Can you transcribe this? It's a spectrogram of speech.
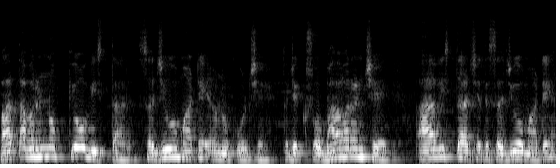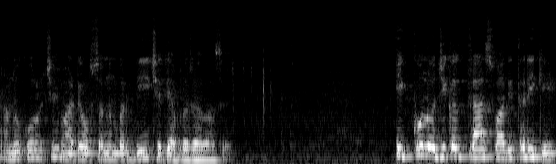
વાતાવરણનો કયો વિસ્તાર સજીવો માટે અનુકૂળ છે? તો જે શોભાવરણ છે, આ વિસ્તાર છે તે સજીવો માટે અનુકૂળ છે? માટે ઓપ્શન નંબર બી છે તે આપણો જવાબ આવશે. ઇકોલોજીકલ ત્રાસવાદી તરીકે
